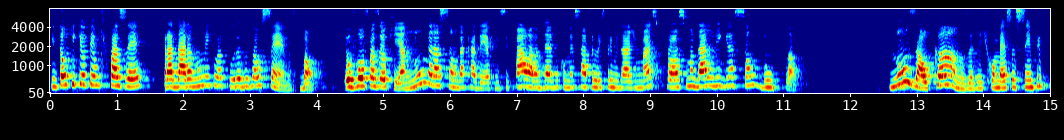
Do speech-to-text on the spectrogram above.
Então, o que, que eu tenho que fazer para dar a nomenclatura dos alcenos? Bom, eu vou fazer o quê? A numeração da cadeia principal, ela deve começar pela extremidade mais próxima da ligação dupla. Nos alcanos, a gente começa sempre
